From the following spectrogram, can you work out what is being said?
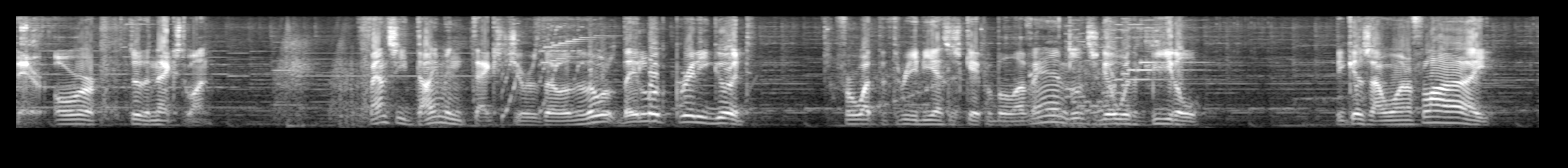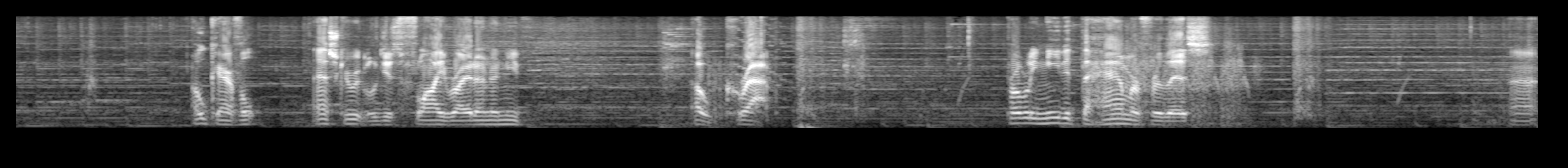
there, or to the next one. Fancy diamond textures, though. They look pretty good for what the 3DS is capable of. And let's go with Beetle. Because I want to fly. Oh, careful. Screw it, will just fly right underneath. Oh, crap. Probably needed the hammer for this. Uh,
